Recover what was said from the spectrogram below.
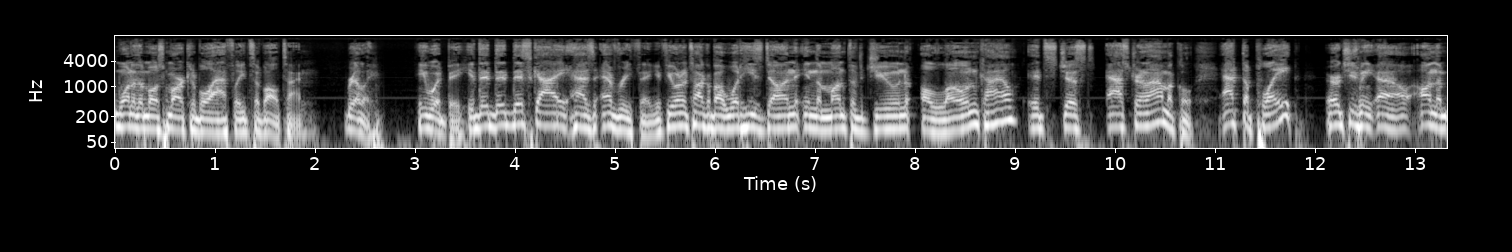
one of the most marketable athletes of all time. Really, he would be. This guy has everything. If you want to talk about what he's done in the month of June alone, Kyle, it's just astronomical. At the plate, or excuse me, uh, on the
